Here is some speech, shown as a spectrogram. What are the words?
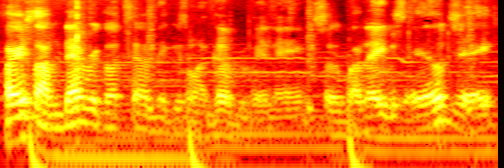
first I'm never gonna tell niggas my government name. So my name is LJ.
